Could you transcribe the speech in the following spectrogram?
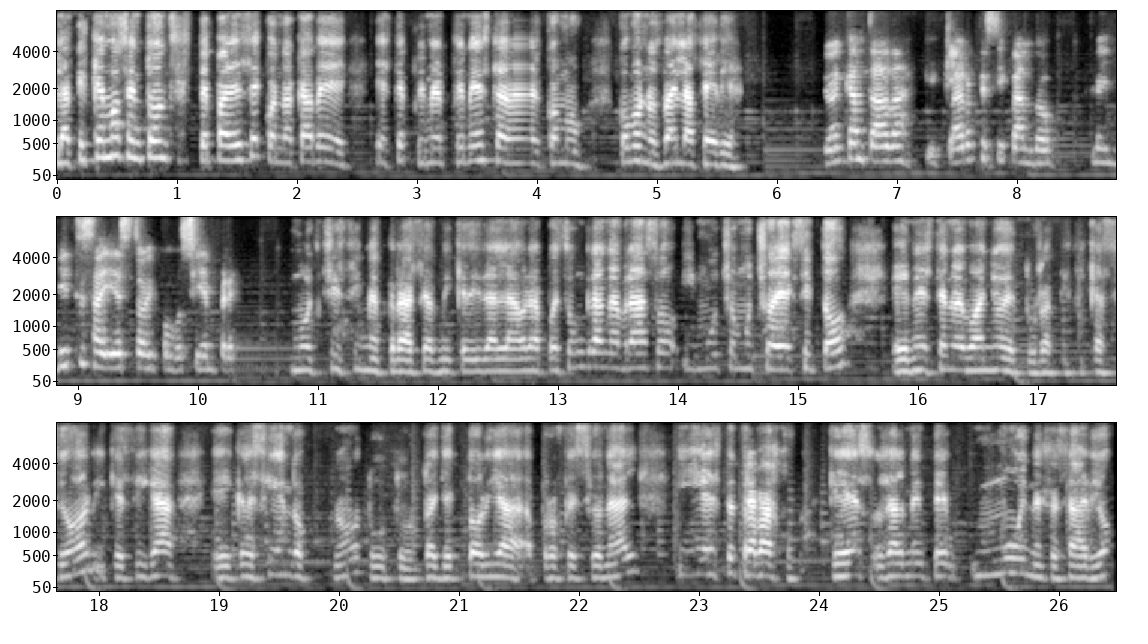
Platiquemos entonces, ¿te parece? Cuando acabe este primer trimestre, a ver cómo, cómo nos va en la feria. Yo encantada y claro que sí, cuando me invites ahí estoy como siempre. Muchísimas gracias, mi querida Laura. Pues un gran abrazo y mucho, mucho éxito en este nuevo año de tu ratificación y que siga eh, creciendo, ¿no? Tu, trayectoria profesional y este trabajo que es realmente muy necesario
